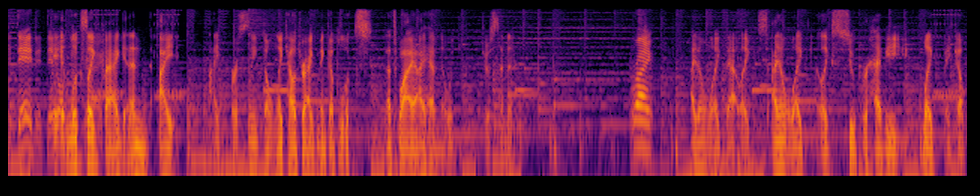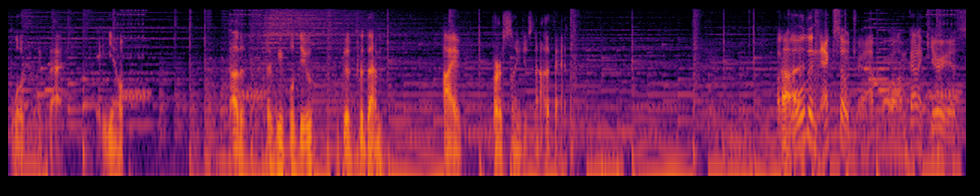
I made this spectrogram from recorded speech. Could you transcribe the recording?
It did. It did. It, look looks like like drag, and I I personally don't like how drag makeup looks. That's why I have no interest in it. Right. I don't like that. Like I don't like like super heavy like makeup look like that. You know, other other people do. Good for them. I'm personally just not a fan. A Uh, golden exo trap. Well, I'm kind of curious.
